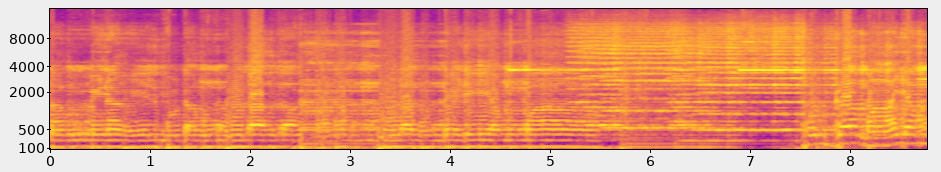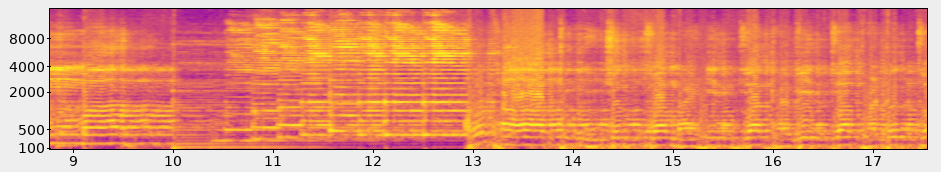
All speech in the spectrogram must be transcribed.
నమ్మిన వేల్పుటంబుల నుండెడి అమ్మ మహిత్వ కవిత్వ పటుత్వ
